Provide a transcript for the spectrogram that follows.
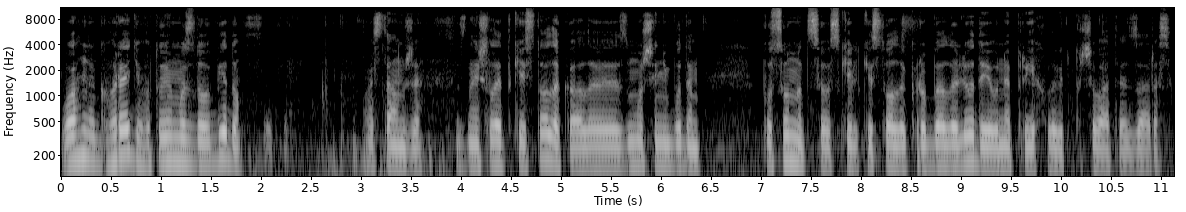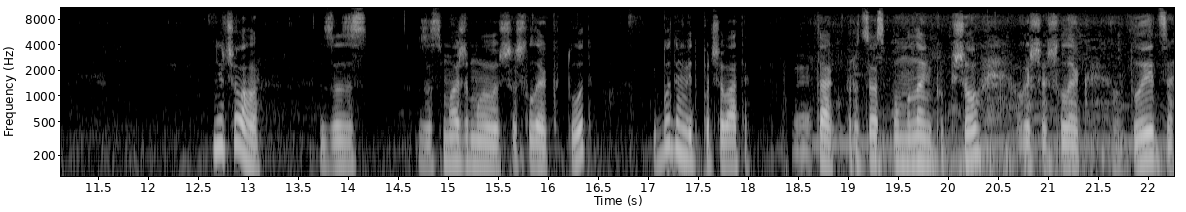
Вогник горить, готуємось до обіду. Ось там вже знайшли такий столик, але змушені будемо посунутися, оскільки столик робили люди і вони приїхали відпочивати зараз. Нічого, засмажимо шашлик тут і будемо відпочивати. Так, процес помаленьку пішов, ось шашлик готується.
